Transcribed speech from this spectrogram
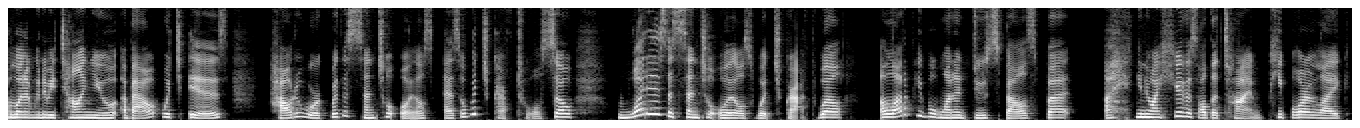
and what i'm going to be telling you about which is how to work with essential oils as a witchcraft tool so what is essential oils witchcraft well a lot of people want to do spells but I, you know, I hear this all the time. People are like,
